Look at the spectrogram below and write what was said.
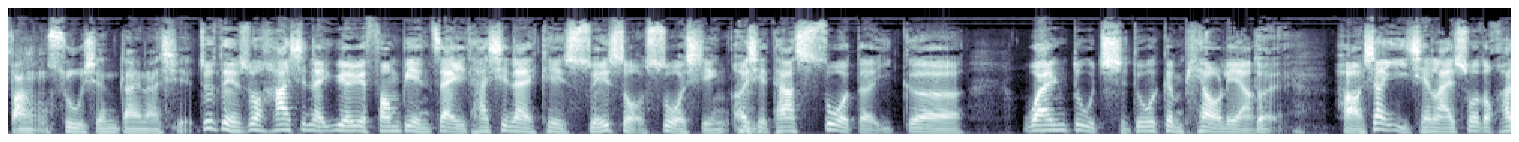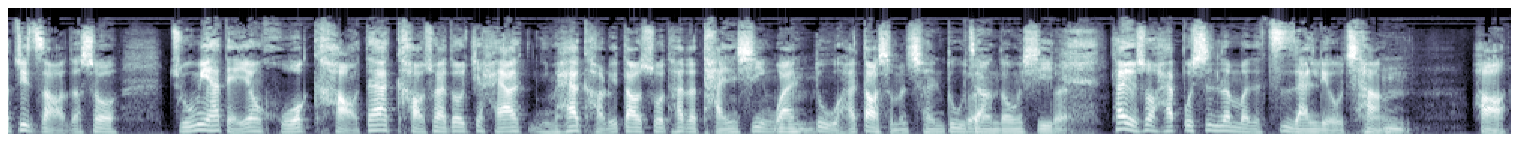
绑束线带那些，就等于说它现在越来越方便，在于它现在可以随手塑形，而且它塑的一个弯度尺度会更漂亮，对。好像以前来说的话，最早的时候竹篾还得用火烤，但它烤出来都就还要你们还要考虑到说它的弹性弯度还到什么程度这样东西，它有时候还不是那么的自然流畅。嗯，好，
